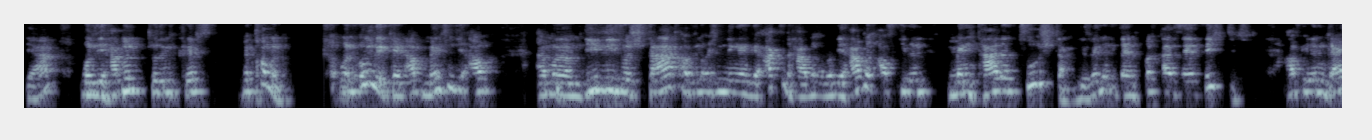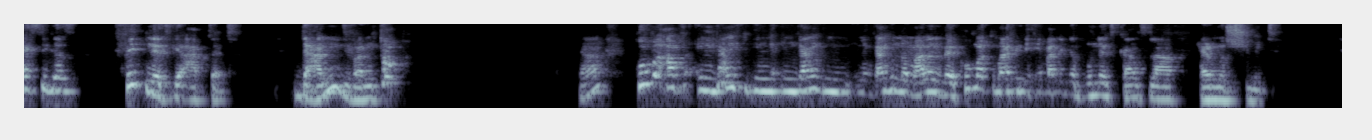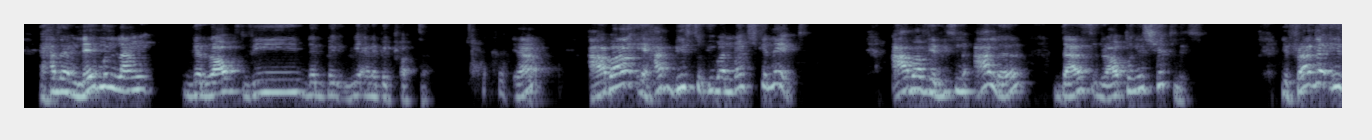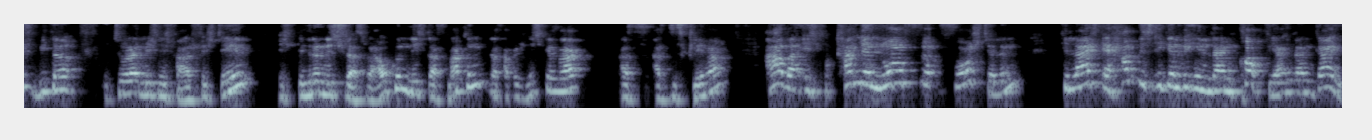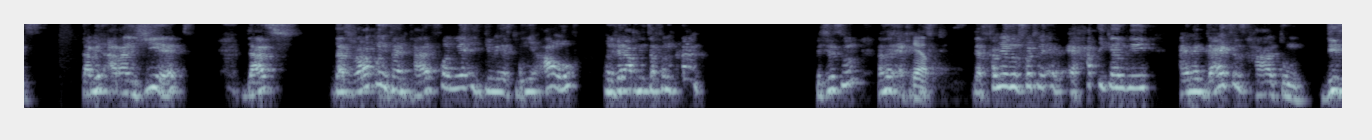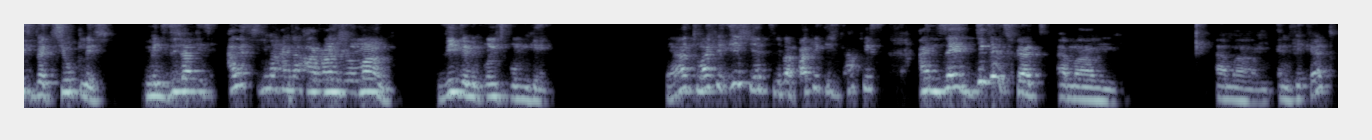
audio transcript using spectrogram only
Ja? Und sie haben zu dem Krebs bekommen. Und umgekehrt auch Menschen, die auch ähm, die nicht so stark auf solche Dinge geachtet haben, aber die haben auf ihren mentalen Zustand, deswegen ist ein Podcast sehr wichtig, auf ihren geistiges Fitness geachtet. Dann, die waren top. Ja? Guck mal auch in, ganz, in, in, ganz, in, in ganz normalen Welt. Guck mal zum Beispiel der ehemalige Bundeskanzler Helmut Schmidt. Er hat sein Leben lang geraubt wie, wie eine Bekloppte. Ja? Aber er hat bis zu über 90 gelebt. Aber wir wissen alle, dass Rauchen ist schädlich. Die Frage ist, bitte, Zuhörer mich nicht falsch verstehen. Ich bin nicht für das Rauchen, nicht das Machen. Das habe ich nicht gesagt als, als Disclaimer. Aber ich kann mir nur vorstellen, vielleicht er hat sich irgendwie in seinem Kopf, ja, in seinem Geist damit arrangiert, dass das Rauchen ist ein Teil von mir, ich gebe es nie auf und ich werde auch nicht davon krank. Verstehst du? Also er, ja. das, kann mir so vorstellen, er, er hat irgendwie eine Geisteshaltung diesbezüglich. Mit Sicherheit ist alles immer ein Arrangement, wie wir mit uns umgehen. Ja, zum Beispiel ich jetzt, lieber Patrick, ich habe jetzt ein sehr dickes Feld ähm, ähm, entwickelt,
